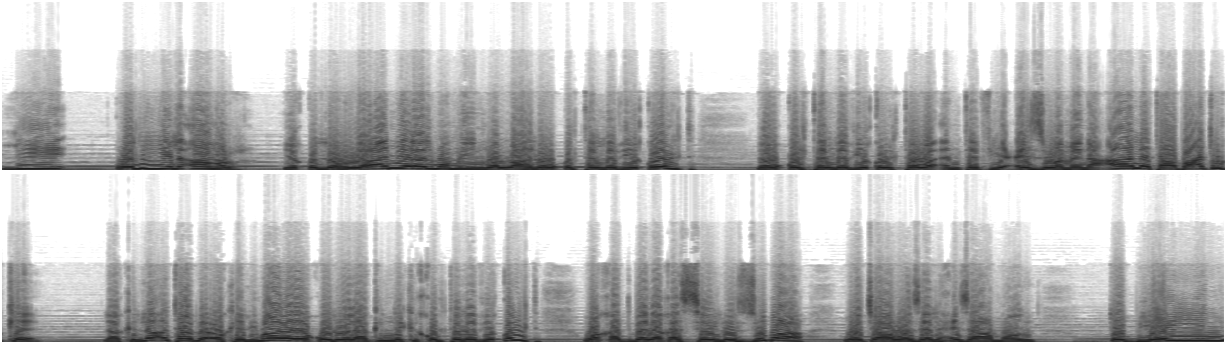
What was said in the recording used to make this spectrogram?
لولي الأمر. يقول له يا أمير المؤمنين والله لو قلت الذي قلت لو قلت الذي قلت وأنت في عز ومنعى لتابعتك لكن لا أتابعك لماذا يقول؟ ولكنك قلت الذي قلت وقد بلغ السيل الزبا وجاوز الحزام الطبيين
